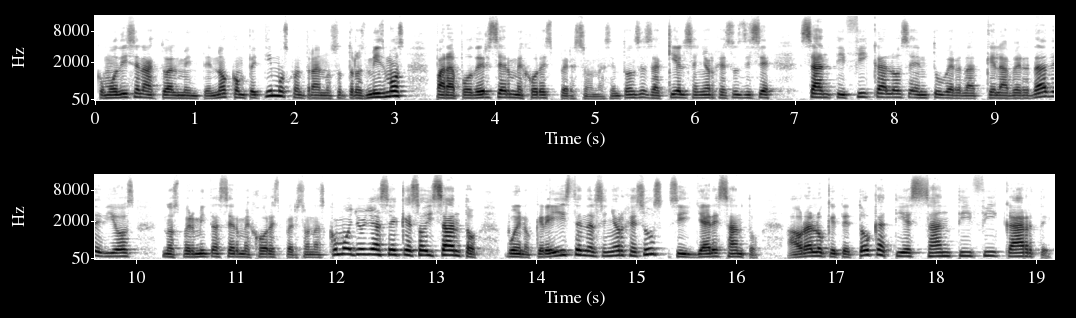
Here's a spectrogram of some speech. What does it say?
como dicen actualmente, no competimos contra nosotros mismos para poder ser mejores personas. Entonces aquí el Señor Jesús dice, santifícalos en tu verdad, que la verdad de Dios nos permita ser mejores personas. Como yo ya sé que soy santo? Bueno, ¿creíste en el Señor Jesús? Sí, ya eres santo. Ahora lo que te toca a ti es santificarte.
